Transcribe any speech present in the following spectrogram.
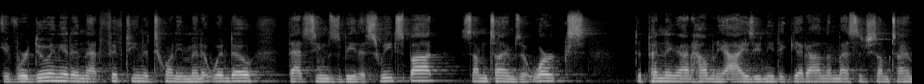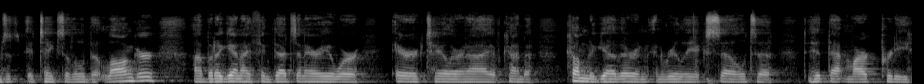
If we're doing it in that 15 to 20 minute window, that seems to be the sweet spot. Sometimes it works, depending on how many eyes you need to get on the message. Sometimes it, it takes a little bit longer. Uh, but again, I think that's an area where Eric Taylor and I have kind of come together and, and really excel to, to hit that mark pretty,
